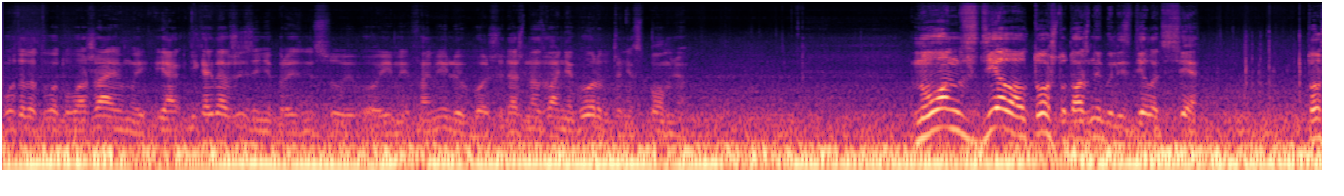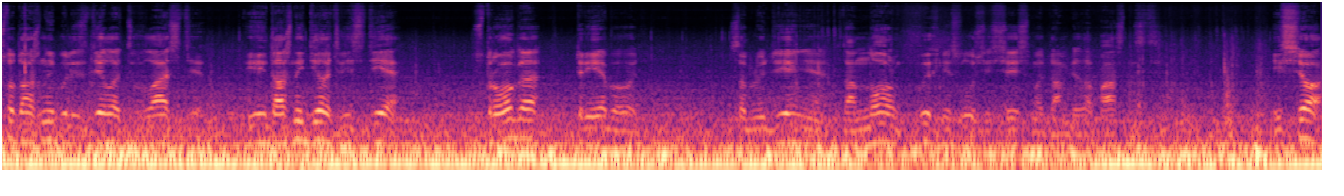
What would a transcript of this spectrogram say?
вот этот вот уважаемый, я никогда в жизни не произнесу его имя и фамилию больше, даже название города-то не вспомню. Но он сделал то, что должны были сделать все. То, что должны были сделать власти. И должны делать везде. Строго требовать соблюдение там норм, в их случае, естественно, там безопасности. И все,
